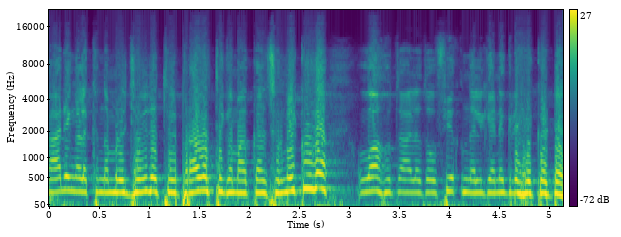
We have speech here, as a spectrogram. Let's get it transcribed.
കാര്യങ്ങളൊക്കെ നമ്മൾ ജീവിതത്തിൽ പ്രാവർത്തികമാക്കാൻ ശ്രമിക്കുക. അള്ളാഹു താല തോഫിയക്ക് നൽകി അനുഗ്രഹിക്കട്ടെ.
